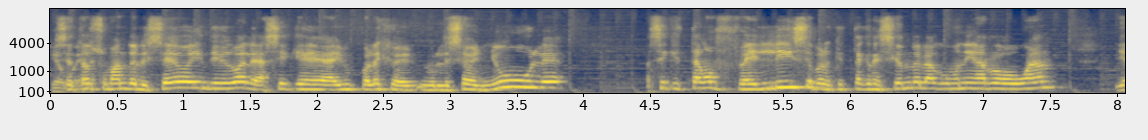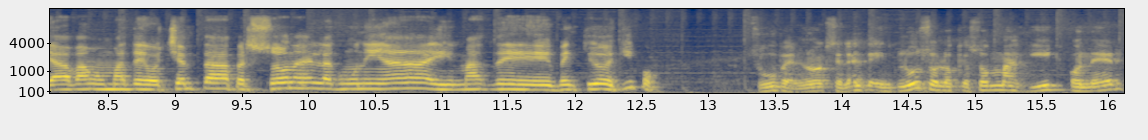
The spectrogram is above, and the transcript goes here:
Qué se están sumando liceos individuales, así que hay un colegio, un liceo en Ñuble, así que estamos felices porque está creciendo la comunidad RoboOne. Ya vamos más de 80 personas en la comunidad y más de 22 equipos. Súper, ¿no? Excelente. Incluso los que son más geek o nerd,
